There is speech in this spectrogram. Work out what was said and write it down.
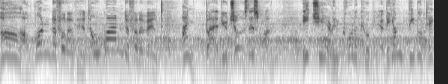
Ah, a wonderful event, a wonderful event. I'm glad you chose this one. Each year in Cornucopia, the young people take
